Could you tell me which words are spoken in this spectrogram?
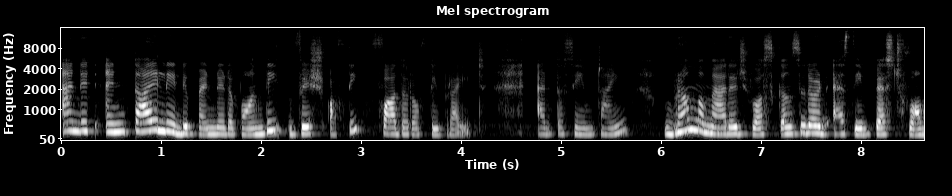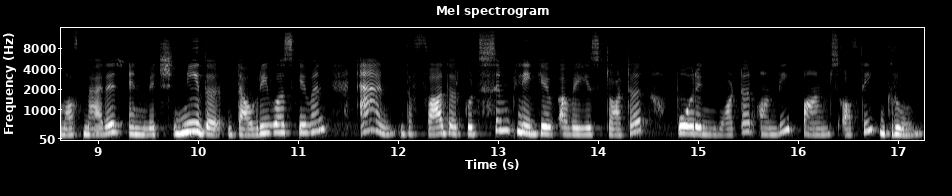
and it entirely depended upon the wish of the father of the bride. At the same time, Brahma marriage was considered as the best form of marriage in which neither dowry was given and the father could simply give away his daughter pouring water on the palms of the groom.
